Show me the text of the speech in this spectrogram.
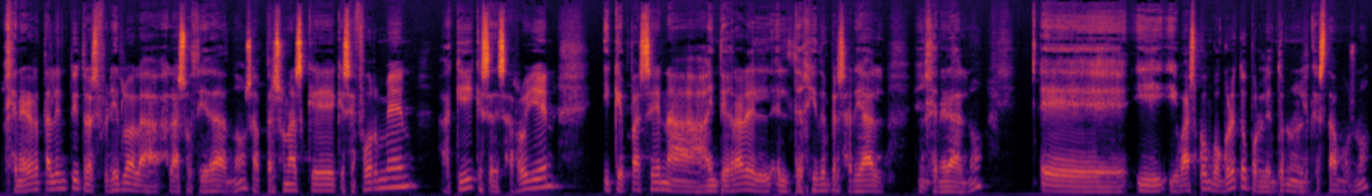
generar talento y transferirlo a la, sociedad, ¿no? O sea, personas que, se formen aquí, que se desarrollen y que pasen a, integrar el, tejido empresarial en general, ¿no? Eh, y, Vasco en concreto por el entorno en el que estamos, ¿no?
